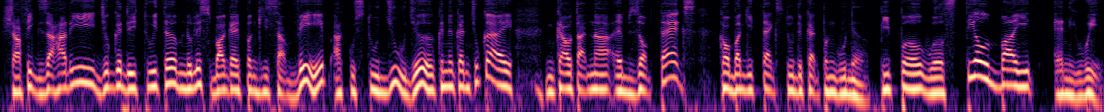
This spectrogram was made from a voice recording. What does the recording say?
Syafiq Zahari juga di Twitter menulis sebagai penghisap vape, aku setuju je kenakan cukai. Kau tak nak absorb tax, kau bagi tax tu dekat pengguna. People will still buy it anyway.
